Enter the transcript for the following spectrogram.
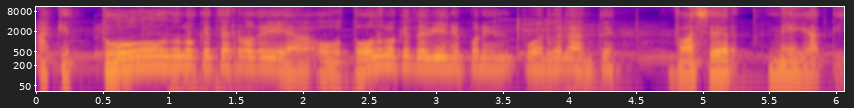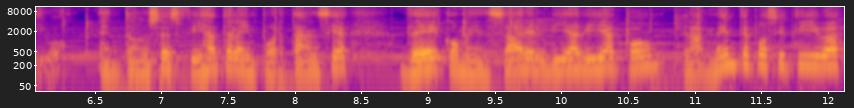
a que todo lo que te rodea o todo lo que te viene por, por delante va a ser negativo. Entonces fíjate la importancia de comenzar el día a día con la mente positiva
